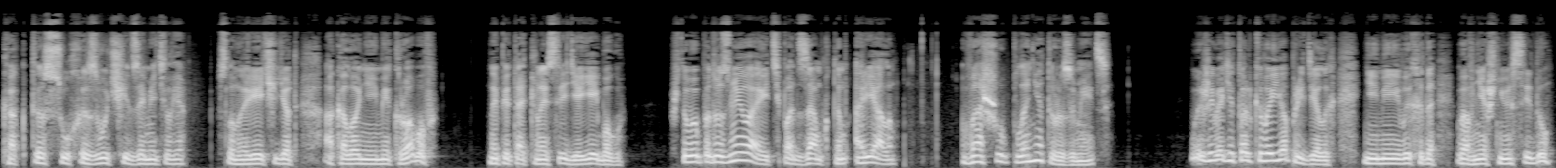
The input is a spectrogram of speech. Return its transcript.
Как-то сухо звучит, заметил я, словно речь идет о колонии микробов на питательной среде, ей-богу. Что вы подразумеваете под замкнутым ареалом? Вашу планету, разумеется. Вы живете только в ее пределах, не имея выхода во внешнюю среду.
